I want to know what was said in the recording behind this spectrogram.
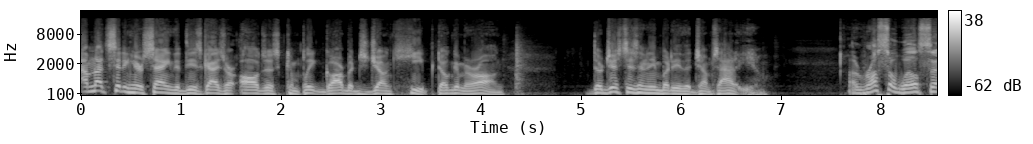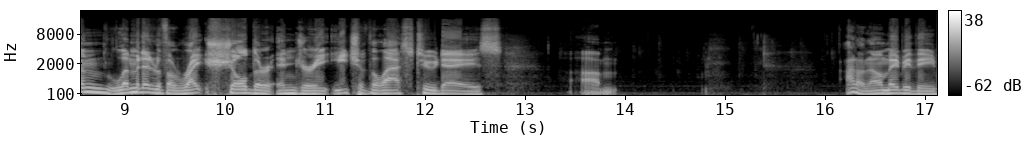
I'm not sitting here saying that these guys are all just complete garbage junk heap. Don't get me wrong. There just isn't anybody that jumps out at you. Uh, Russell Wilson limited with a right shoulder injury each of the last two days. Um, I don't know. Maybe the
